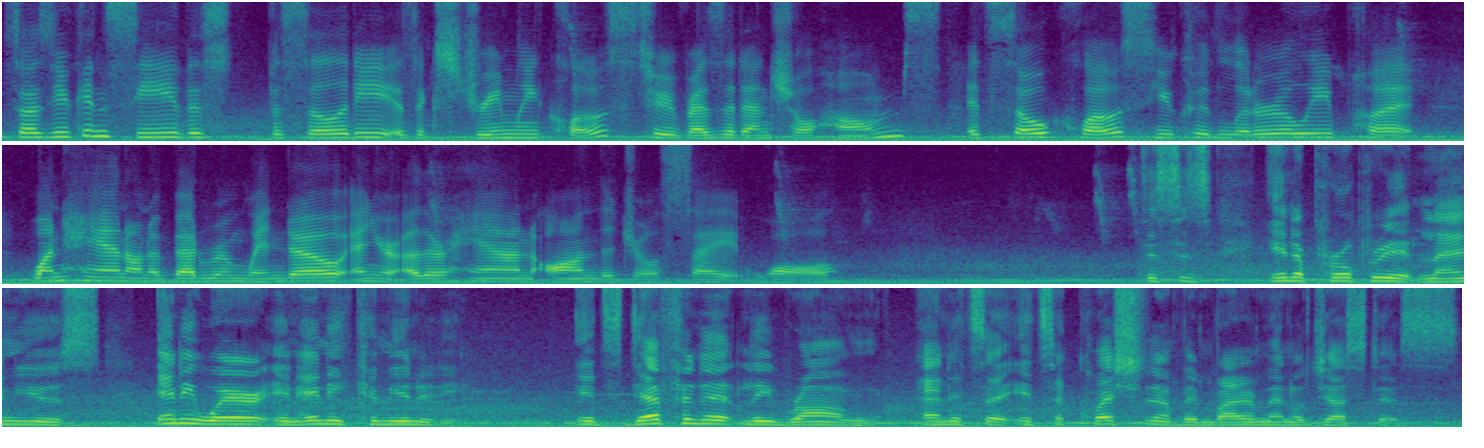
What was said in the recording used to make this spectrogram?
So as you can see, this facility is extremely close to residential homes. It's so close, you could literally put one hand on a bedroom window and your other hand on the drill site wall. This is inappropriate land use anywhere in any community. It's definitely wrong, and it's a, it's a question of environmental justice.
